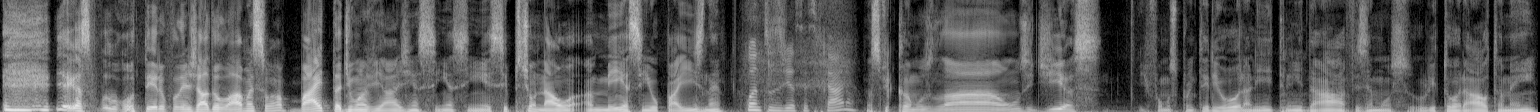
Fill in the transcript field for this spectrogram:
E aí o roteiro planejado lá, mas foi uma baita de uma viagem, assim, assim, excepcional. Amei, assim, o país, né? Quantos dias vocês ficaram? Nós ficamos lá 11 dias e fomos pro interior ali, Trinidad, fizemos o litoral também.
